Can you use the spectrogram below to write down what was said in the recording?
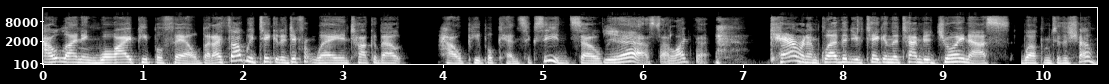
outlining why people fail. But I thought we'd take it a different way and talk about how people can succeed. So, yes, I like that. Karen, I'm glad that you've taken the time to join us. Welcome to the show.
